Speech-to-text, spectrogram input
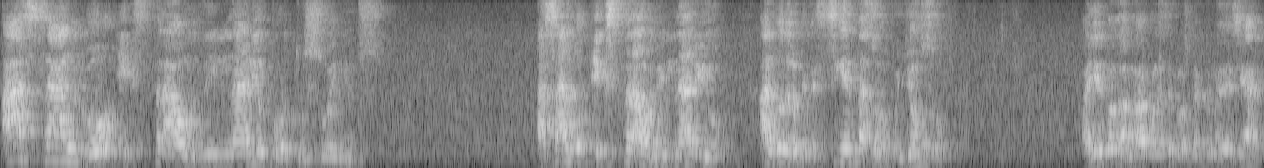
haz algo extraordinario por tus sueños. Haz algo extraordinario, algo de lo que te sientas orgulloso. Ayer cuando hablaba con este prospecto me decía,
